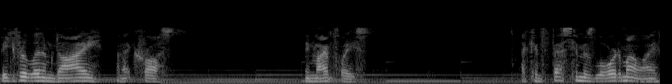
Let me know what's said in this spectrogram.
Thank you for letting him die on that cross in my place. I confess him as Lord of my life.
